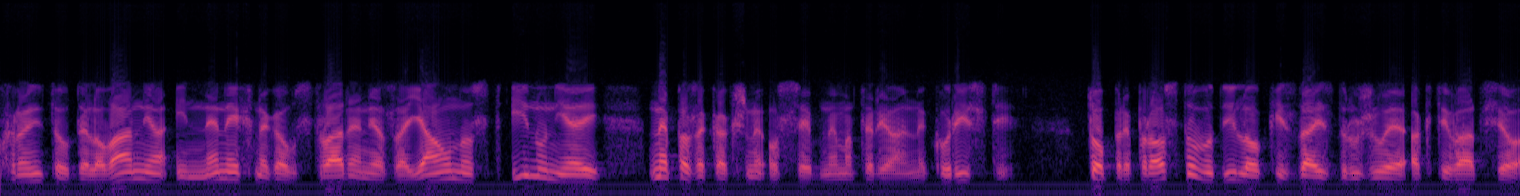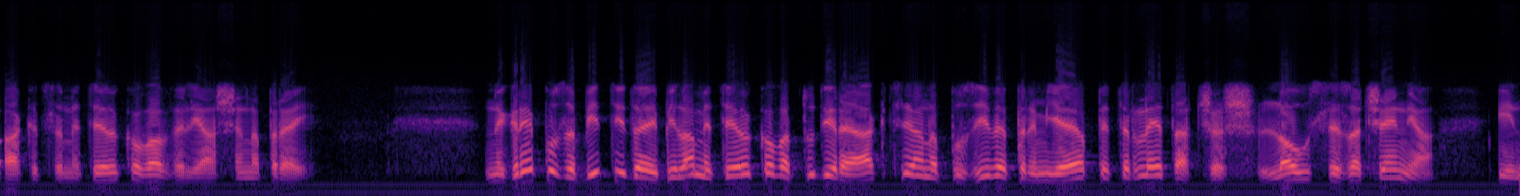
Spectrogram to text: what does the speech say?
ohranitev delovanja in nenehnega ustvarjanja za javnost in v njej, ne pa za kakšne osebne materialne koristi. To preprosto vodilo, ki zdaj združuje aktivacijo AKC Metelkova, velja še naprej. Ne gre pozabiti, da je bila Metelkova tudi reakcija na pozive premijeja Petrleta, češ lov se začenja in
